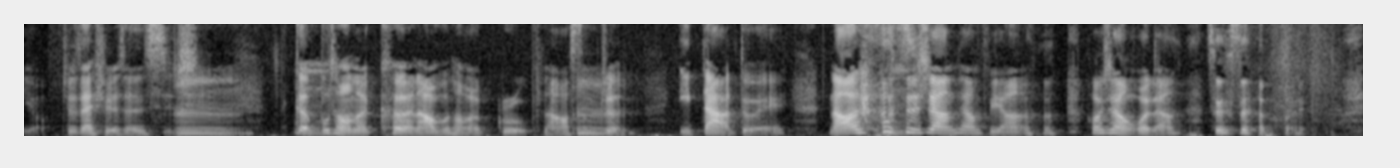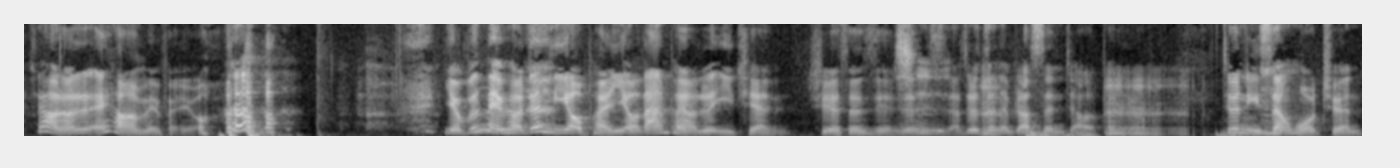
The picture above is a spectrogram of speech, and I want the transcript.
友。就在学生时期，嗯、各不同的课，然后不同的 group，然后什么就一大堆，然后就是像、嗯、像比方，或像我这样出社会，现在好像是哎、欸，好像没朋友。也不是没朋友，就是你有朋友，但是朋友就是以前学生时间认识的，是就真的比较深交的朋友。嗯、就是你生活圈，嗯、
